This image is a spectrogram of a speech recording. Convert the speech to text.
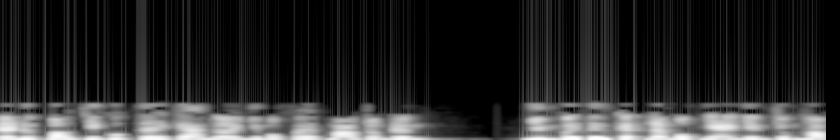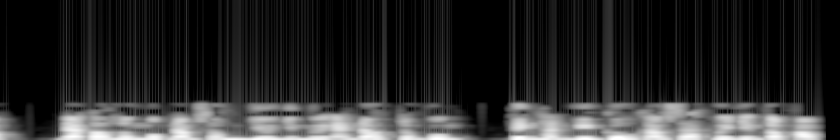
đã được báo chí quốc tế ca ngợi như một phép màu trong rừng. Nhưng với tư cách là một nhà nhân chủng học, đã có hơn một năm sống giữa những người Andot trong vùng, tiến hành nghiên cứu khảo sát về dân tộc học,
